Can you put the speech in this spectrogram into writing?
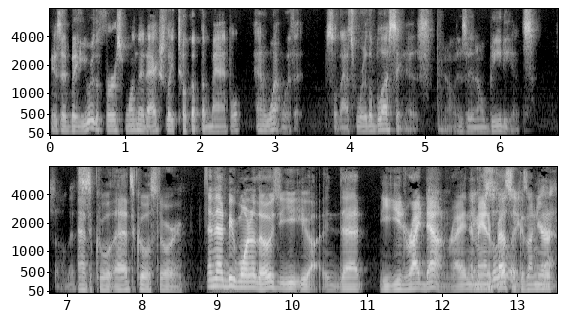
he said but you were the first one that actually took up the mantle and went with it so that's where the blessing is you know is in obedience so that's, That's a cool. That's a cool story. And that'd be one of those you, you uh, that you'd write down right in the manifesto because on your yeah.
